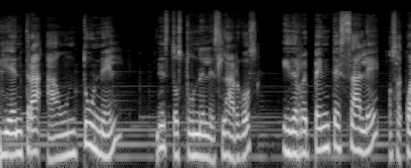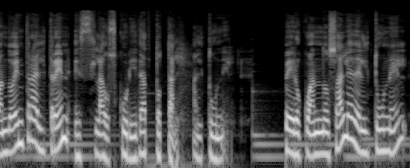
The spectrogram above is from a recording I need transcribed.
y entra a un túnel, de estos túneles largos, y de repente sale, o sea, cuando entra el tren es la oscuridad total al túnel. Pero cuando sale del túnel,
